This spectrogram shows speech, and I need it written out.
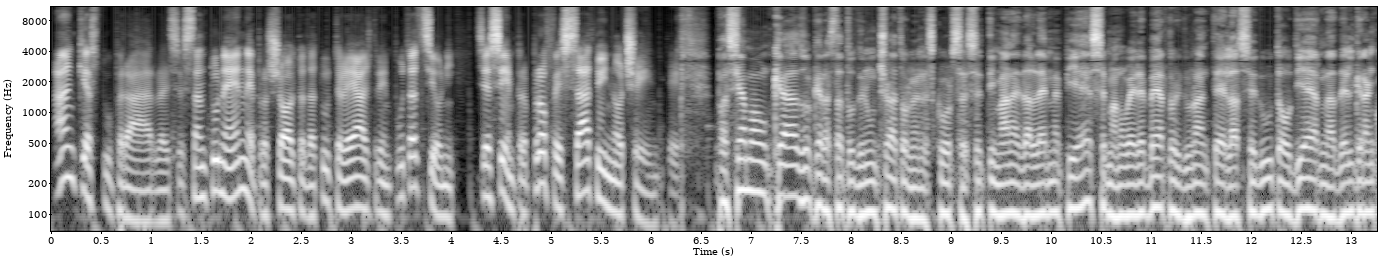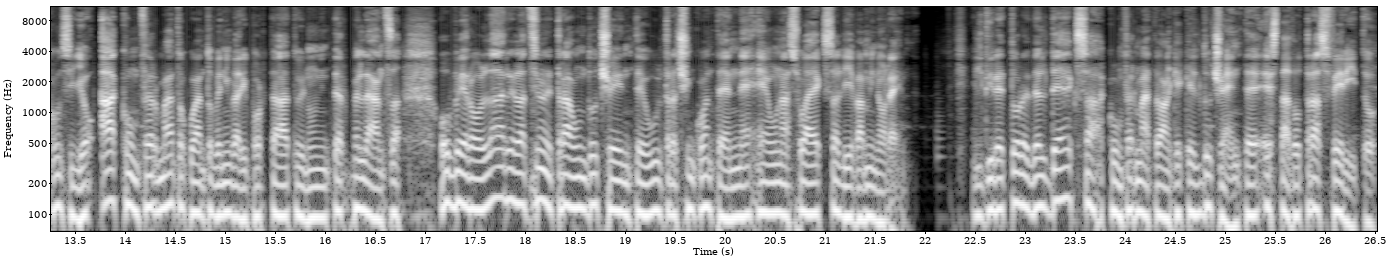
anche a stuprarla. Il 61enne, prosciolto da tutte le altre imputazioni, si è sempre professato innocente. Passiamo a un caso che era stato denunciato nelle scorse settimane dall'MPS. Emanuele Bertoli durante la seduta odierna del Gran Consiglio ha confermato quanto veniva riportato in un'interpellanza, ovvero la relazione tra un docente ultra cinquantenne e una sua ex allieva minorenne. Il direttore del DEX ha confermato anche che il docente è stato trasferito.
